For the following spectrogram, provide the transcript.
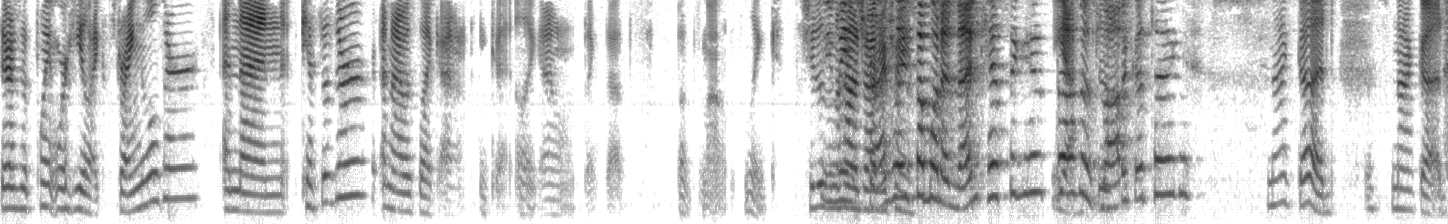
there's a point where he like strangles her and then kisses her and i was like i don't think like i don't think that's that's not like she doesn't you know mean how to drive a strangling train someone and then kissing him? Yeah, is not a good thing. not good it's not good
